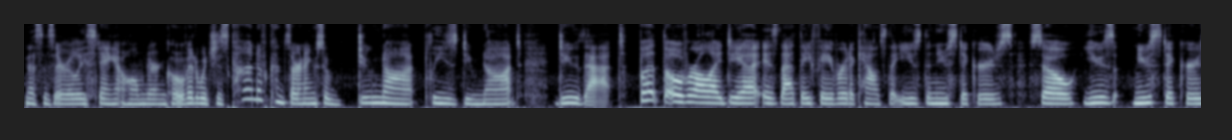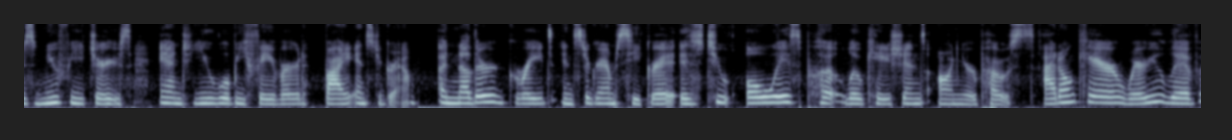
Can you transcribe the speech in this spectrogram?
necessarily staying at home during COVID, which is kind of concerning. So do not, please do not do that. But the overall idea is that they favored accounts that use the new stickers. So use new stickers, new features, and you will be favored by Instagram. Another great Instagram secret is to always put locations on your posts. I don't care where you live,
